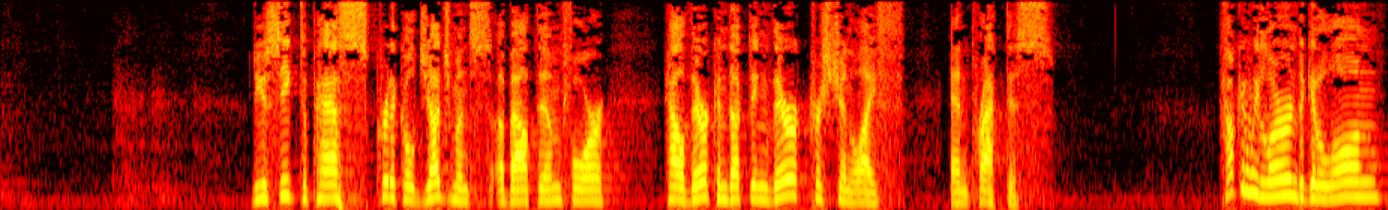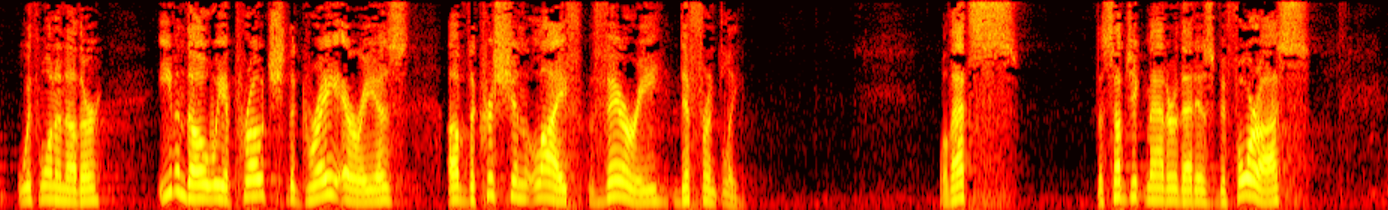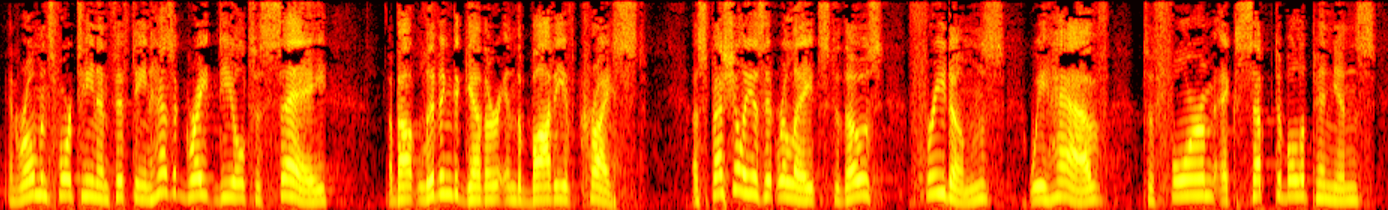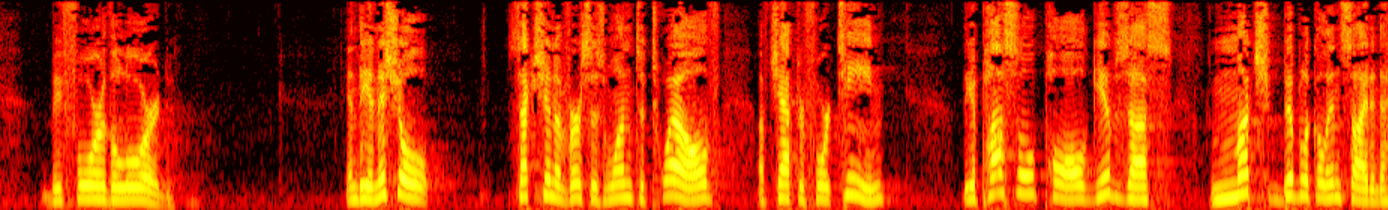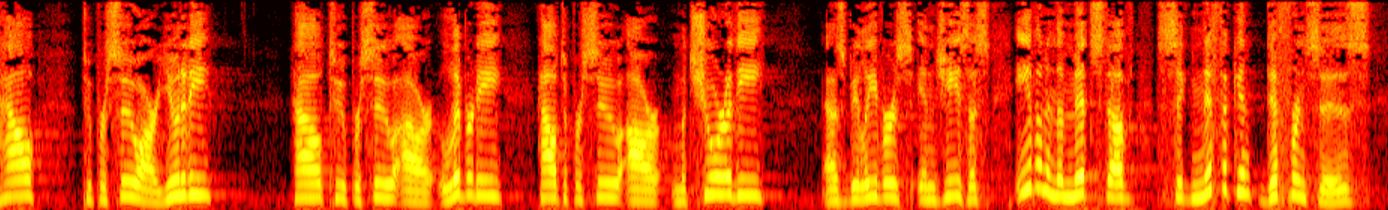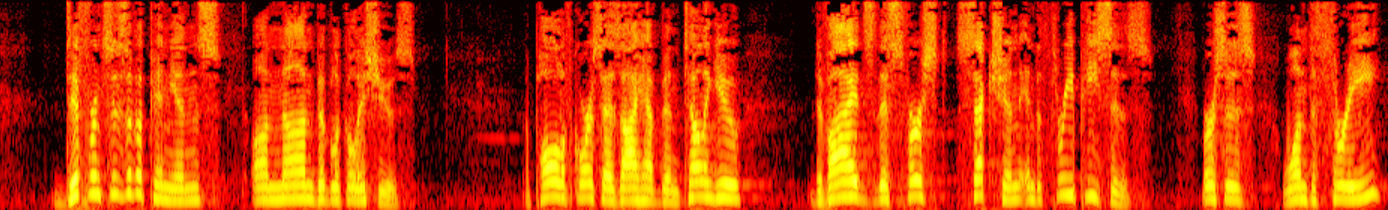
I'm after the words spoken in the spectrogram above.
Do you seek to pass critical judgments about them for how they're conducting their Christian life and practice? How can we learn to get along with one another even though we approach the gray areas of the Christian life very differently? Well, that's the subject matter that is before us. And Romans 14 and 15 has a great deal to say about living together in the body of Christ, especially as it relates to those freedoms we have to form acceptable opinions before the Lord. In the initial section of verses 1 to 12 of chapter 14, the apostle Paul gives us much biblical insight into how to pursue our unity, how to pursue our liberty, how to pursue our maturity as believers in Jesus, even in the midst of significant differences, differences of opinions on non-biblical issues. Paul, of course, as I have been telling you, divides this first section into three pieces. Verses 1 to 3,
